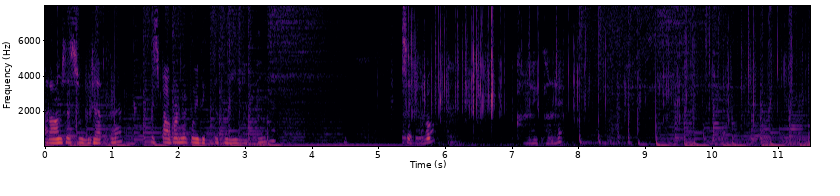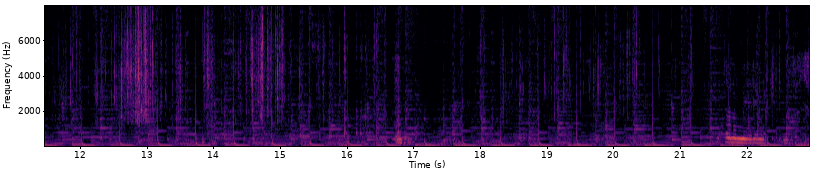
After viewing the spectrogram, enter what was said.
आराम से सूख जाता है। इस पापड़ में कोई दिक्कत नहीं आती है। करो खड़े खड़े। पता मेरे में कितना आया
